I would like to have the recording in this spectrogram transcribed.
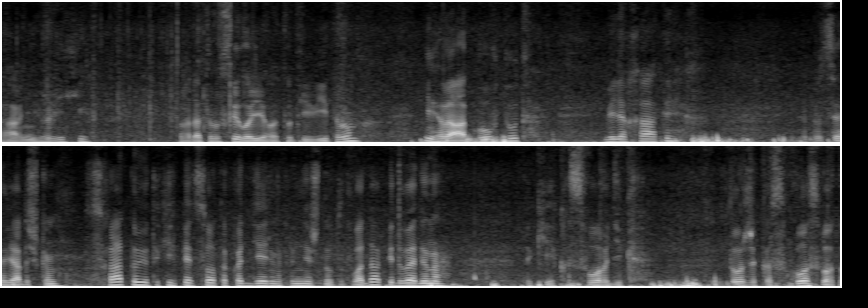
Гарні горіхи. Правда, трусило його тут і вітром. І град був тут біля хати. Оце рядышком з хатою таких 5 соток віддільно, звісно. Тут вода підведена. Такий косвордик. Теж кос- косворд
